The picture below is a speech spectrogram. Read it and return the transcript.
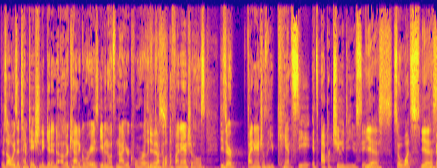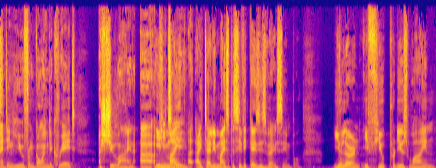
There's always a temptation to get into other categories, even though it's not your core. Like you talk about the financials. These are financials that you can't see. It's opportunity you see. Yes. So what's Yes. preventing you from going to create a shoe line, uh, a in PT? my I- tell you, my specific case is very simple. You learn if you produce wine,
